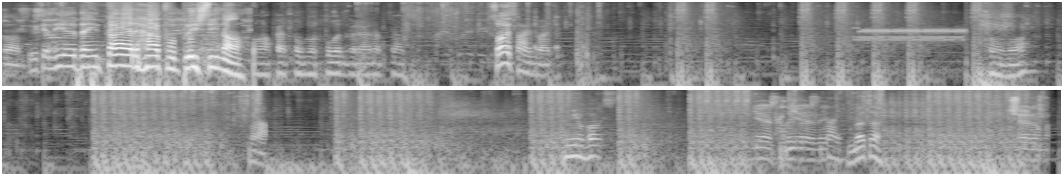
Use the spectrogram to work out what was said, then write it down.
whoa. You can hear the entire half of Pristina. Po, pet po blokkuar për era plas. Side. Side vaj. Shumë bo. Bravo. New box. Yes, yes. Beta. Shut him.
